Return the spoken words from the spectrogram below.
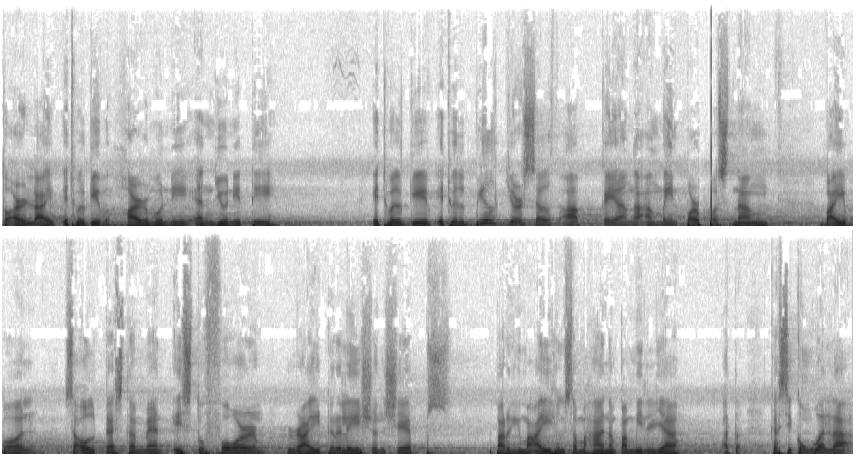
to our life. It will give harmony and unity. It will give, it will build yourself up. Kaya nga ang main purpose ng Bible, sa Old Testament is to form right relationships para maayos yung samahan ng pamilya. At kasi kung wala,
